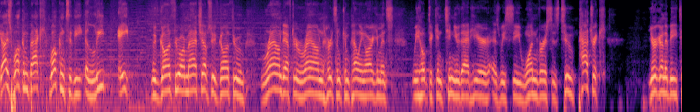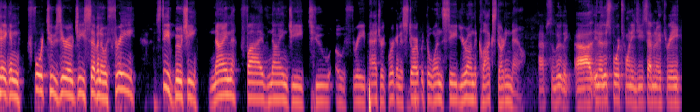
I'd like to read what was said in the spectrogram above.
Guys, welcome back. Welcome to the Elite Eight. We've gone through our matchups. We've gone through round after round, heard some compelling arguments. We hope to continue that here as we see one versus two. Patrick, you're going to be taking 420G703. Steve Bucci, 959G203. Patrick, we're going to start with the one seed. You're on the clock starting now. Absolutely. Uh, you know, this 420 G703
